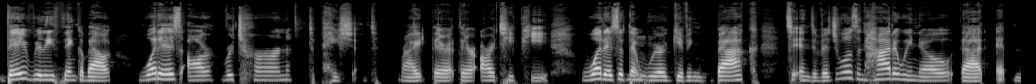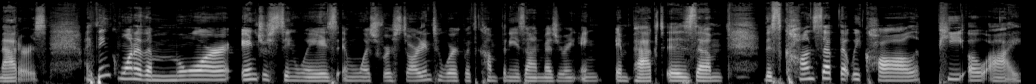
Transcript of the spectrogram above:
they really think about what is our return to patient right? Their, their RTP. What is it that mm. we're giving back to individuals and how do we know that it matters? I think one of the more interesting ways in which we're starting to work with companies on measuring in, impact is um, this concept that we call POI,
